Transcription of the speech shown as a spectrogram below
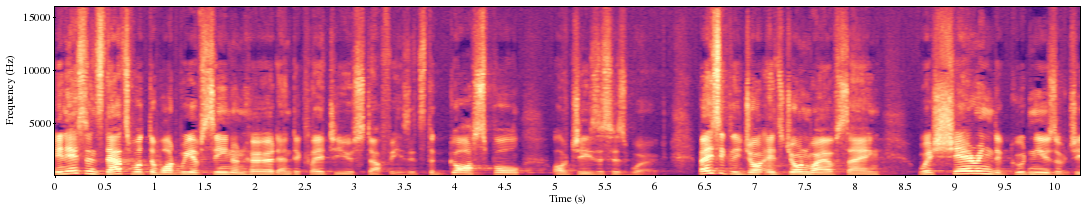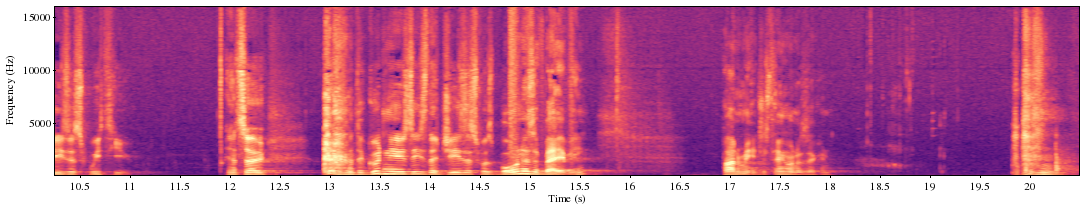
In essence, that's what the what we have seen and heard and declared to you stuff is. It's the gospel of Jesus' work. Basically, it's John's way of saying, we're sharing the good news of Jesus with you. And so, the good news is that Jesus was born as a baby. Pardon me, just hang on a second.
